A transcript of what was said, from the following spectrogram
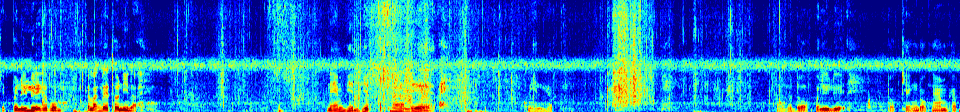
ก็บไปเรื่อยๆครับผมกำลังได้เท่านี้แหละแหนมเห็นเห็ดหน้าแร่เมนครับมันก็ดอกไปเรื่อยๆ ดอกแข็งดอกงามครับ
